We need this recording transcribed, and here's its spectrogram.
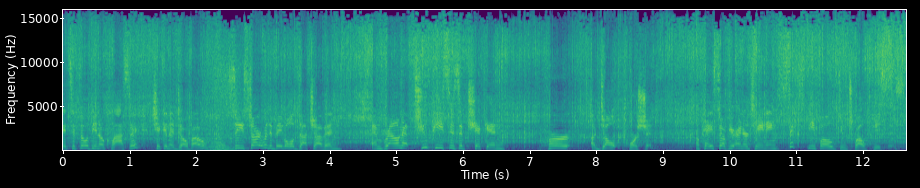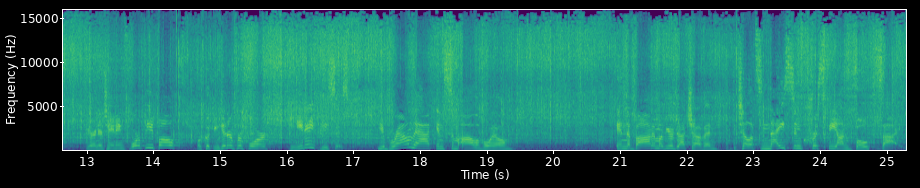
It's a Filipino classic, chicken adobo. So you start with a big old Dutch oven and brown up two pieces of chicken per adult portion. Okay, so if you're entertaining six people, do 12 pieces. If you're entertaining four people or cooking dinner for four, you need eight pieces. You brown that in some olive oil in the bottom of your Dutch oven until it's nice and crispy on both sides.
